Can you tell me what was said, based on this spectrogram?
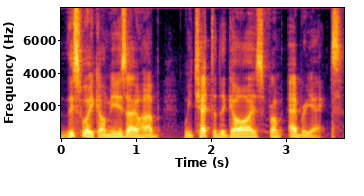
This week on Muso Hub, we chat to the guys from Abreact.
